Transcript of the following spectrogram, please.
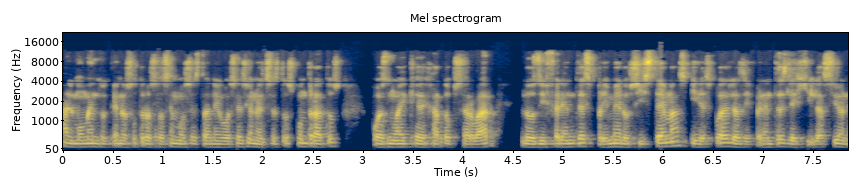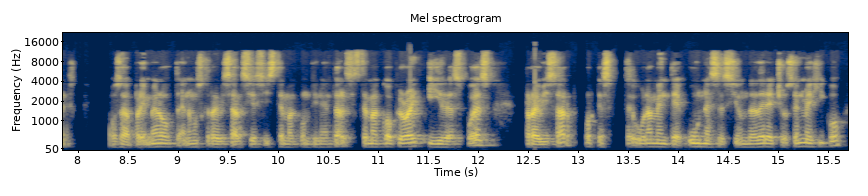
al momento que nosotros hacemos estas negociaciones, estos contratos, pues no hay que dejar de observar los diferentes primeros sistemas y después las diferentes legislaciones. O sea, primero tenemos que revisar si es sistema continental, sistema copyright y después revisar, porque seguramente una sesión de derechos en México,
